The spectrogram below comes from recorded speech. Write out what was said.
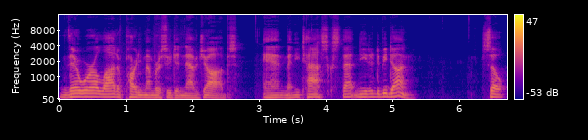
there were a lot of party members who didn't have jobs. and many tasks that needed to be done. So,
